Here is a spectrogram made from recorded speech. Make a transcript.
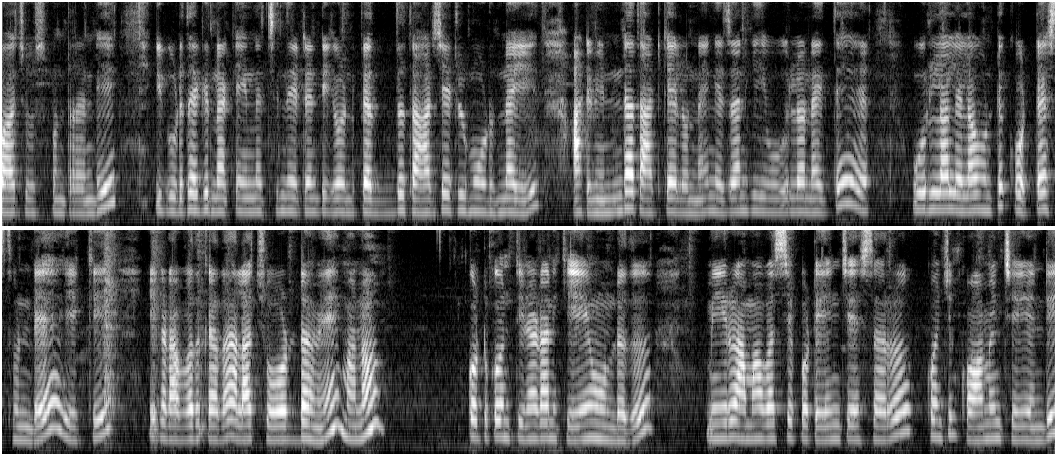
బాగా చూసుకుంటారండి. ఈ గుడి దగ్గర నాకు ఏం నచ్చింది ఏంటంటే ఇగోండి పెద్ద తాటి చెట్లు మూడు ఉన్నాయి. వాటి నిండా తాటికాయలు ఉన్నాయి. నిజానికి ఈ ఊర్లోనైతే ఊర్లలో ఎలా ఉంటే కొట్టేస్తుండే ఎక్కి. ఇక్కడ అవ్వదు కదా అలా చూడడమే మనం. కొట్టుకొని తినడానికి ఏం ఉండదు. మీరు అమావాస్య పూట ఏం చేస్తారో కొంచెం కామెంట్ చేయండి.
